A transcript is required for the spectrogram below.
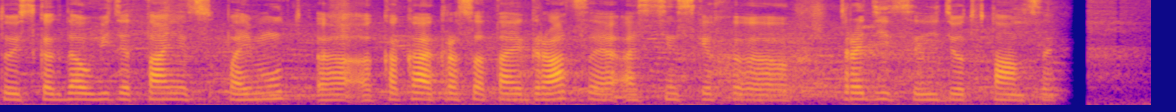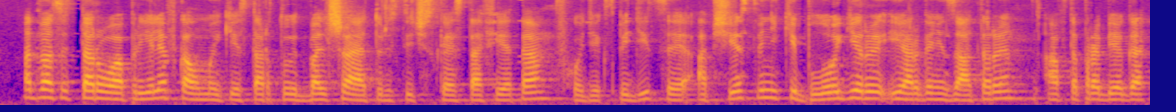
То есть, когда увидят танец, поймут, э, какая красота и грация астинских э, традиций идет в танце. А 22 апреля в Калмыкии стартует большая туристическая эстафета. В ходе экспедиции общественники, блогеры и организаторы автопробега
